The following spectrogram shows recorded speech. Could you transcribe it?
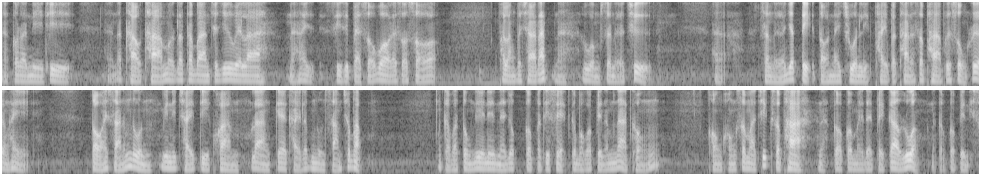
นะกรณีที่นักข่าวถามว่ารัฐบาลจะยื้อเวลานะให้ 48 สว และสส พลังประชารัฐนะร่วมเสนอชื่อเสนอยติต่อในชวนหลีกภัยประธานรัฐสภาเพื่อส่งเรื่องให้ต่อให้สารน้ำนูนวินิจฉัยตีความร่างแก้ไขรัฐธรรมนูญ3ฉบับกับว่าตรงนี้นี่นายกก็ปฏิเสธก็บอกว่าเป็นอำนาจของของของสมาชิกสภานะก็ก็ไม่ได้ไปก้าวล่วงนะครับก็เป็นอิส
